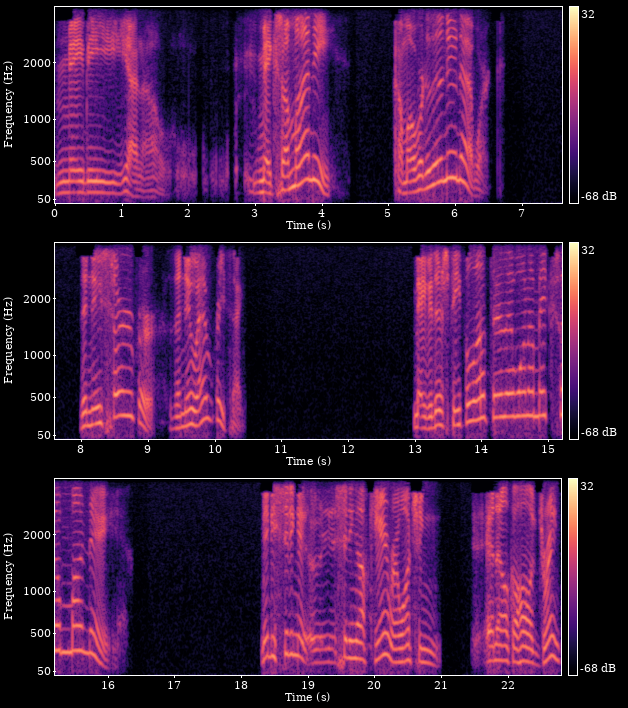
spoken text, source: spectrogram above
maybe you know make some money, come over to the new network, the new server, the new everything. Maybe there's people out there that want to make some money. Maybe sitting uh, sitting off camera watching an alcoholic drink,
